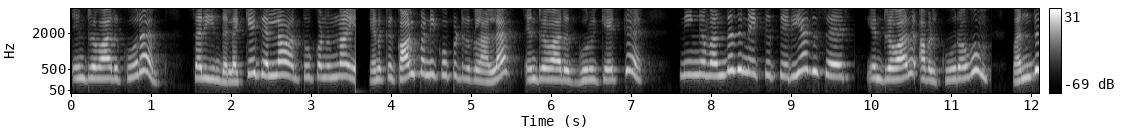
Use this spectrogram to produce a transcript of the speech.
என்றவாறு கூற சரி இந்த லக்கேஜ் எல்லாம் தூக்கணும்னா எனக்கு கால் பண்ணி கூப்பிட்டுருக்கலாம்ல? என்றவாறு குரு கேட்க நீங்கள் வந்தது நேக்கு தெரியாது சார் என்றவாறு அவள் கூறவும் வந்து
